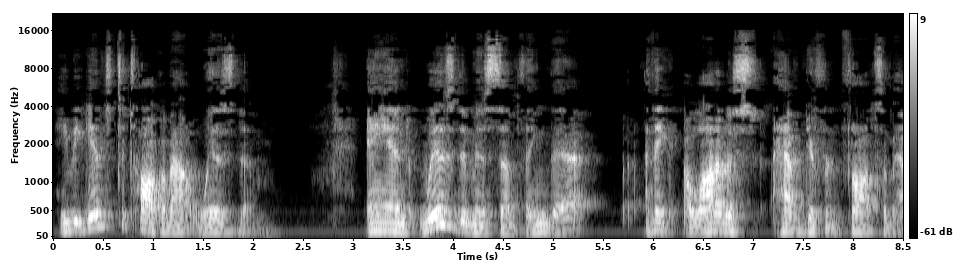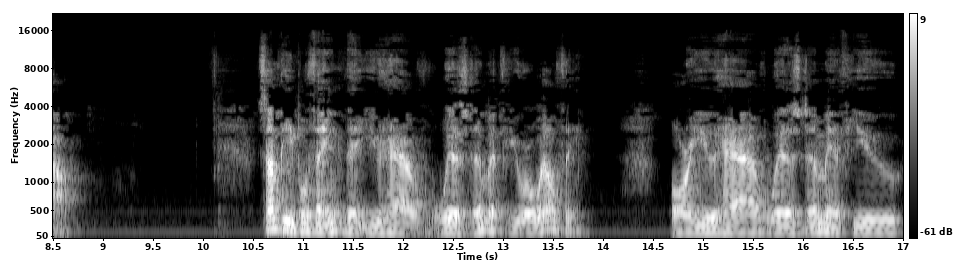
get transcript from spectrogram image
He begins to talk about wisdom. And wisdom is something that I think a lot of us have different thoughts about. Some people think that you have wisdom if you are wealthy, or you have wisdom if you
